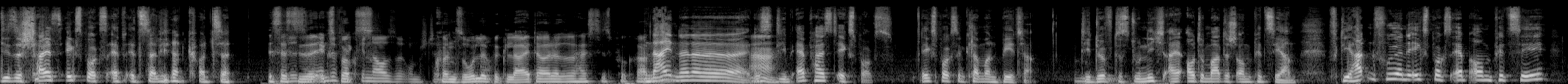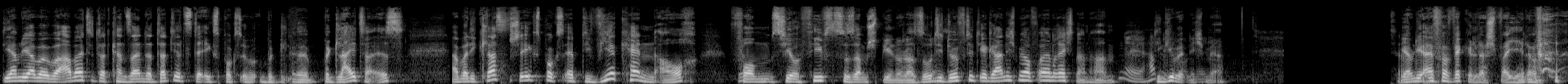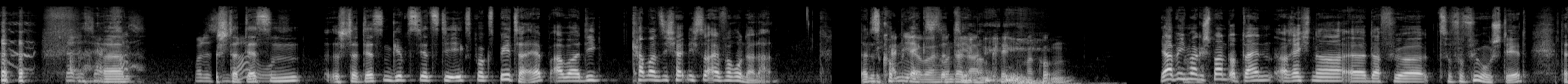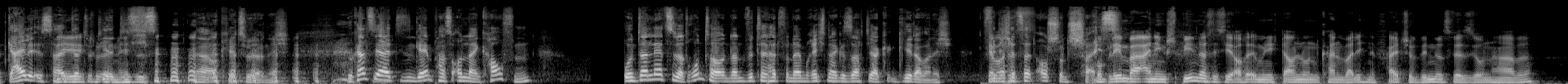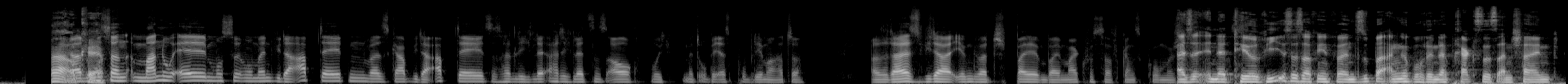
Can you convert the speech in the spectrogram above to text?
diese scheiß Xbox-App installieren konnte. ist das im dieser Endeffekt Xbox genauso umständlich. Konsole Ja. Begleiter oder so heißt dieses Programm? Nein, nein, nein, nein, nein. Ah. Das, die App heißt Xbox. Xbox in Klammern Beta. Die dürftest du nicht automatisch auf dem PC haben. Die hatten früher eine Xbox-App auf dem PC, die haben die aber überarbeitet. Das kann sein, dass das jetzt der Xbox-Begleiter ist. Aber die klassische Xbox-App, die wir kennen auch, vom Sea of Thieves zusammenspielen oder so, die dürftet ihr gar nicht mehr auf euren Rechnern haben. Nee, hab Die gibt es nicht mehr. Die haben die einfach weggelöscht bei jedem. Das ist ja Ähm, krass. Ist? Stattdessen, stattdessen gibt es jetzt die Xbox Beta-App, aber die kann man sich halt nicht so einfach runterladen. Das ist Ich kann komplex, aber das Thema. mal gucken. Ja, bin ich mal gespannt, ob dein Rechner äh, dafür zur Verfügung steht. Das Geile ist halt, Nee, dass du dir nicht. dieses. Ja, okay, tut er nicht. Du kannst dir halt diesen Game Pass online kaufen und dann lädst du das runter und dann wird dir halt von deinem Rechner gesagt, ja, geht aber nicht. Finde ich jetzt das halt auch schon scheiße. Problem bei einigen Spielen, dass ich sie auch irgendwie nicht downloaden kann, weil ich eine falsche Windows-Version habe. Ah, Ja, du musst dann manuell musst du im Moment wieder updaten, weil es gab wieder Updates. Das hatte ich, hatte ich letztens auch, wo ich mit OBS Probleme hatte. Also da ist wieder irgendwas bei, bei Microsoft ganz komisch. Also in der Theorie ist es auf jeden Fall ein super Angebot, in der Praxis anscheinend.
